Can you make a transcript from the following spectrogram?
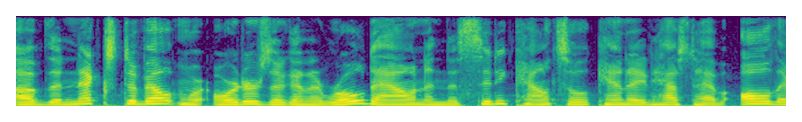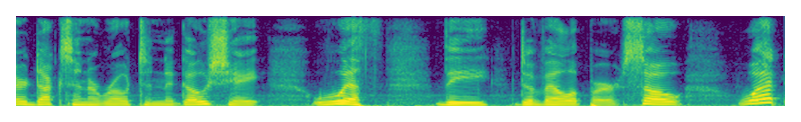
of the next development orders are going to roll down, and the city council candidate has to have all their ducks in a row to negotiate with the developer. So, what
